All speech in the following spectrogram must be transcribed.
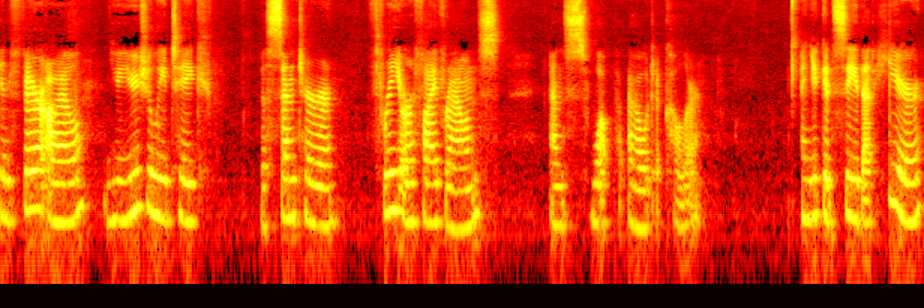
In Fair Isle, you usually take the center three or five rounds and swap out a color. And you can see that here,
